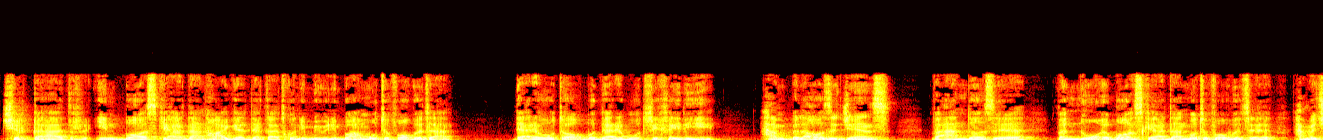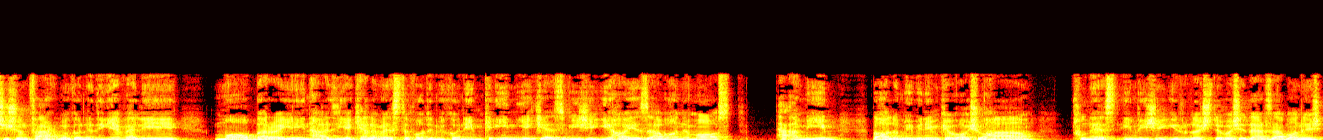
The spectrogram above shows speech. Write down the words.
چقدر این باز کردن ها اگر دقت کنیم می‌بینیم با هم متفاوتن در اتاق با در بطری خیلی هم به لحاظ جنس و اندازه و نوع باز کردن متفاوته همه چیشون فرق می‌کنه دیگه ولی ما برای اینها از یک کلمه استفاده می‌کنیم که این یکی از ویژگی های زبان ماست تعمیم و حالا می‌بینیم که واشو هم تونست این ویژگی رو داشته باشه در زبانش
